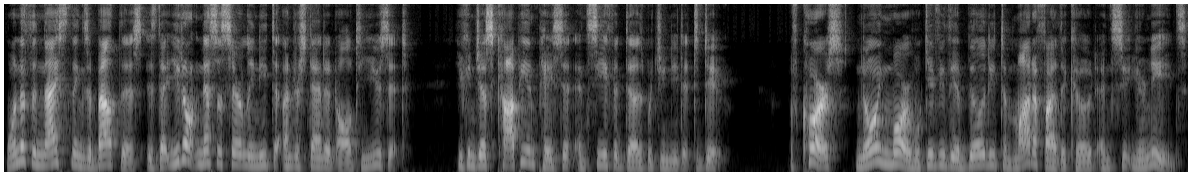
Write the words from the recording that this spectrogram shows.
One of the nice things about this is that you don't necessarily need to understand it all to use it. You can just copy and paste it and see if it does what you need it to do. Of course, knowing more will give you the ability to modify the code and suit your needs,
